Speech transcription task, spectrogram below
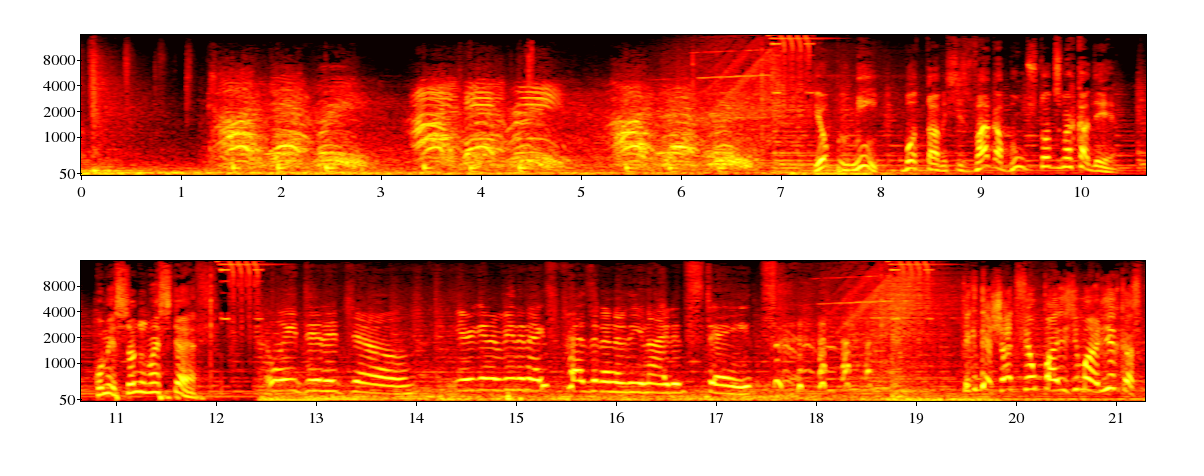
Eu, por mim, botava esses vagabundos todos na cadeia. Começando no STF. We did it, Joe. You're gonna be the next president of the United States. Tem que deixar de ser um país de maricas.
